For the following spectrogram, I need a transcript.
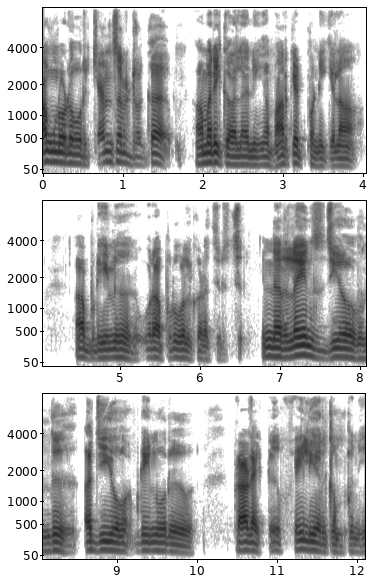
அவங்களோட ஒரு கேன்சர் ட்ரக்கை அமெரிக்காவில் நீங்கள் மார்க்கெட் பண்ணிக்கலாம் அப்படின்னு ஒரு அப்ரூவல் கிடச்சிருச்சு. இந்த ரிலையன்ஸ் ஜியோ வந்து அஜியோ அப்படின்னு ஒரு ப்ராடக்ட்டு ஃபெயிலியர் கம்பெனி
